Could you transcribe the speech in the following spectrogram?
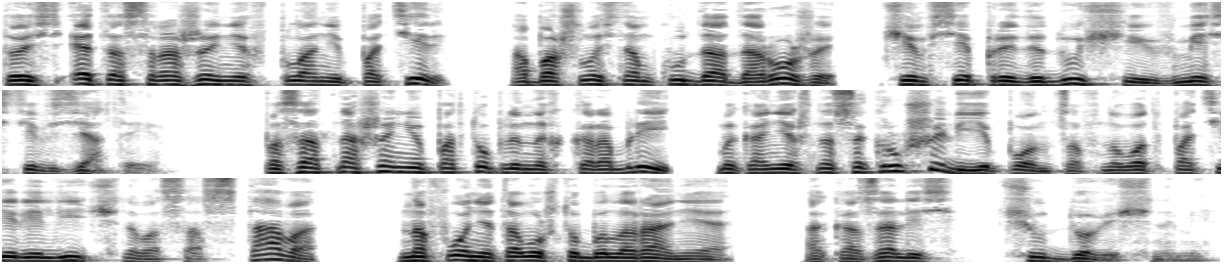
То есть это сражение в плане потерь обошлось нам куда дороже, чем все предыдущие вместе взятые. По соотношению потопленных кораблей мы, конечно, сокрушили японцев, но вот потери личного состава на фоне того, что было ранее, оказались чудовищными.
